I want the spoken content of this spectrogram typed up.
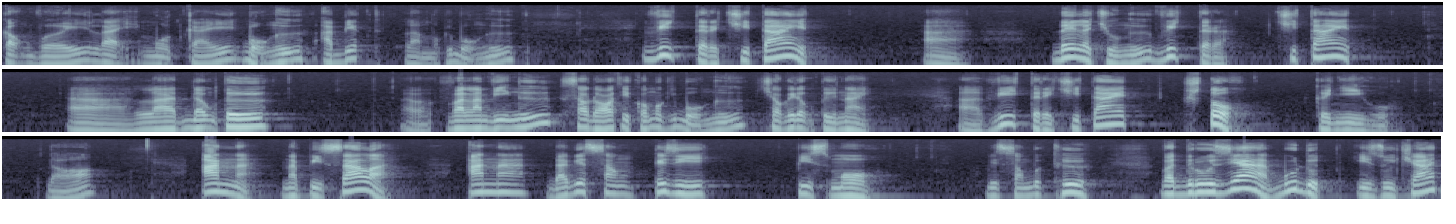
cộng với lại một cái bổ ngữ. Object là một cái bổ ngữ. Victor Chitayt À, đây là chủ ngữ Victor. Читает à, là động từ à, và làm vị ngữ. Sau đó thì có một cái bổ ngữ cho cái động từ này. À, Victor читает что? Книгу. Đó. Anna написала. Anna đã viết xong cái gì? Письмо. Viết xong bức thư. Và друзья будут изучать.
